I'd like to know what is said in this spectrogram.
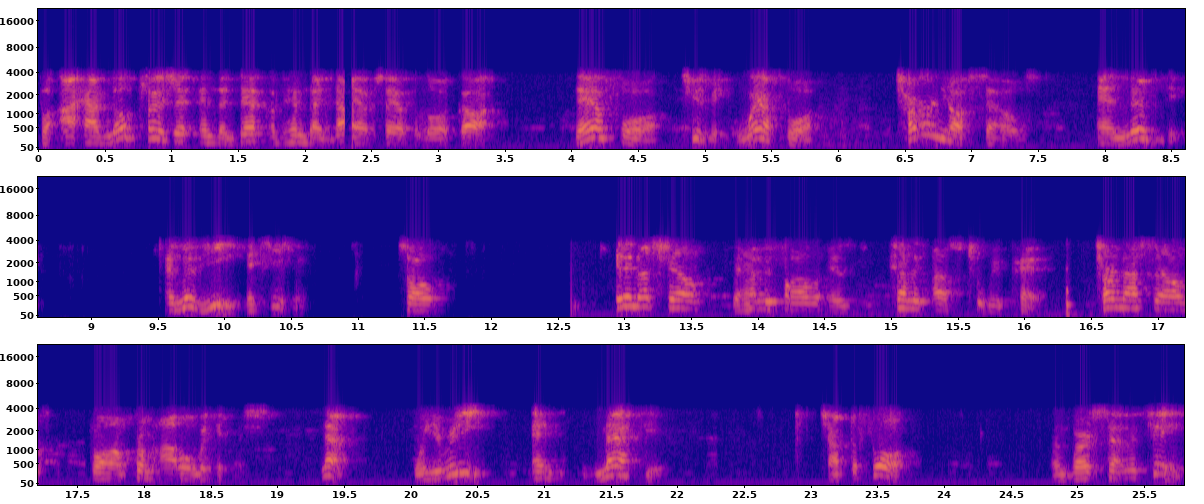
For I have no pleasure in the death of him that dieth, saith the Lord God. Therefore, excuse me, wherefore, turn yourselves and live ye. And live ye, excuse me. So, in a nutshell, the Heavenly Father is telling us to repent, turn ourselves from, from our wickedness. Now, when you read in Matthew chapter 4 and verse 17,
